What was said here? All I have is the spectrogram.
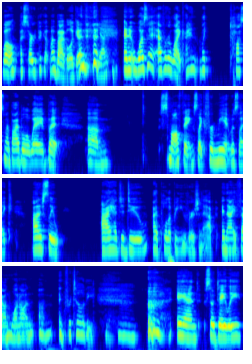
well i started to pick up my bible again Yeah. and it wasn't ever like i didn't like toss my bible away but um small things like for me it was like honestly i had to do i pulled up a YouVersion app and i found one on um infertility Mm. and so daily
